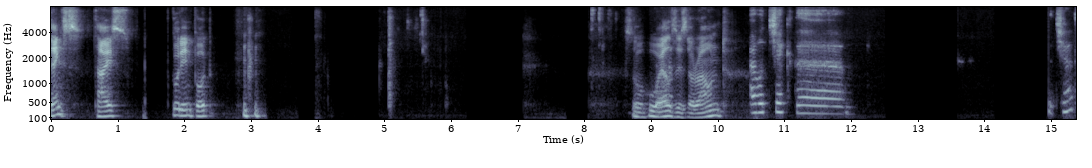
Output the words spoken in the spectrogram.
Thanks, Thijs. Good input. so who else is around? I will check the the chat.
